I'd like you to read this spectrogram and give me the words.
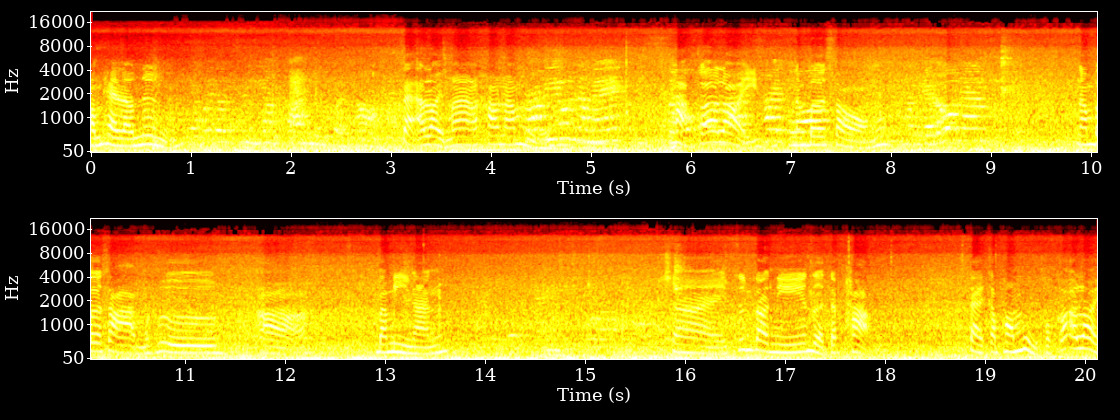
อมแพ้แล้วหนึ่ง แต่อร่อยมากข้าวหน้าหมู ผักก็อร่อยนัมเบอร์สองนัมเบอร์สามคืออบะหมี่นั้น ใช่ ซึ่งตอนนี้เหลือแต่ผัก แต่กระเพาะหมูเขาก็อร่อย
